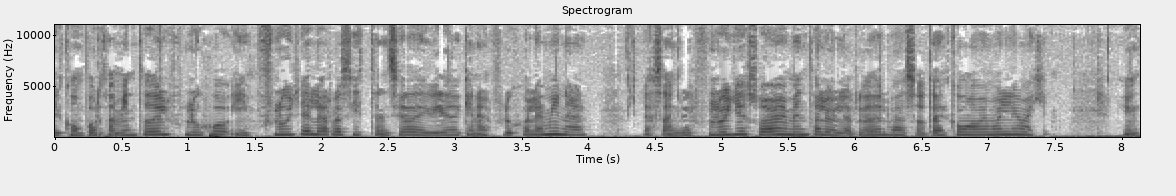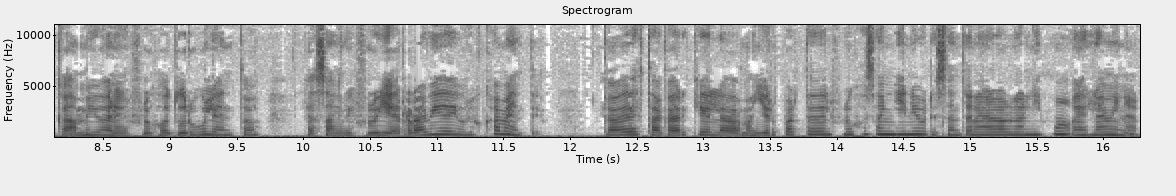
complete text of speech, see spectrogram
El comportamiento del flujo influye en la resistencia debido a que en el flujo laminar la sangre fluye suavemente a lo largo del vaso, tal como vemos en la imagen. En cambio, en el flujo turbulento, la sangre fluye rápida y bruscamente. Cabe destacar que la mayor parte del flujo sanguíneo presente en el organismo es laminar.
